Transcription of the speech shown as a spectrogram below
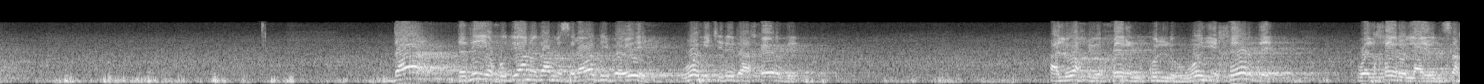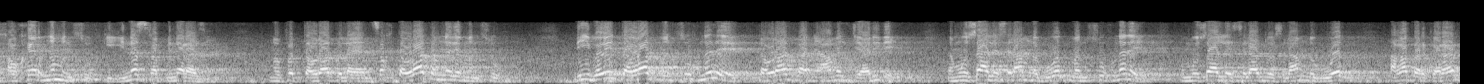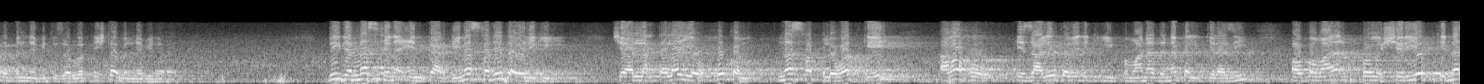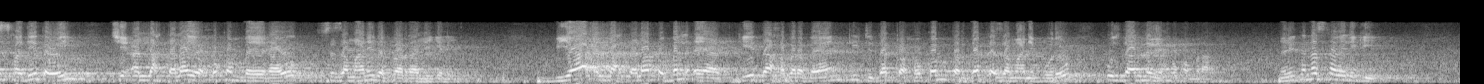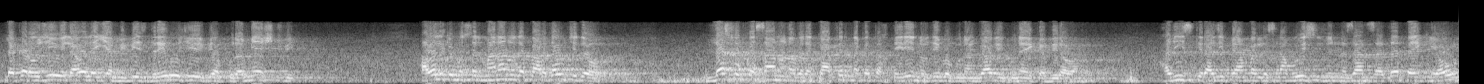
دا د دې يهوديانو دا مسله دی به وه چې دا خیر دی الوحی خیر کله وحی خیر دی والخير لا ينسخ او خیر نه منسوخ کی نسخ په ناراضي نو په تورات لا ينسخ تورات هم نه منسوخ دی به تورات منسوخ نه دی تورات باندې عمل جاری دی موسی علی السلام نبوت منسوخ نه دی موسی علی السلام نبوت هغه برقرار دی بل نبی ته ضرورت نشته بل نبی نه راځي دې د نسخ نه انکار کوي نسخ دې ته ویل کی چې الله تعالی یو حکم نسخ په لغت کې هغه خو ازاله ته ویل کی په معنا د نقل کې راځي او په معنا په شریعت کې نسخ دې ته وایي چې الله تعالی یو حکم به راو څه زمانه د پر را لګلې بیا الله تعالی په بل آیات کې دا خبر بیان کی چې دک حکم تر دک زمانه پورې اوس دا نوې حکم را نه دې نسخ ویل کی لکه روزي ویل اول ایام بیز درې روزي بیا پوره میاشت وی اول کې مسلمانانو د پردو چې دو لسو کسانو نه بل کافر نه تختیری نو دی به ګناګاوی ګنای کبیره و حدیث کې راځي پیغمبر اسلام وی چې جن نزان ساته پې کې او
